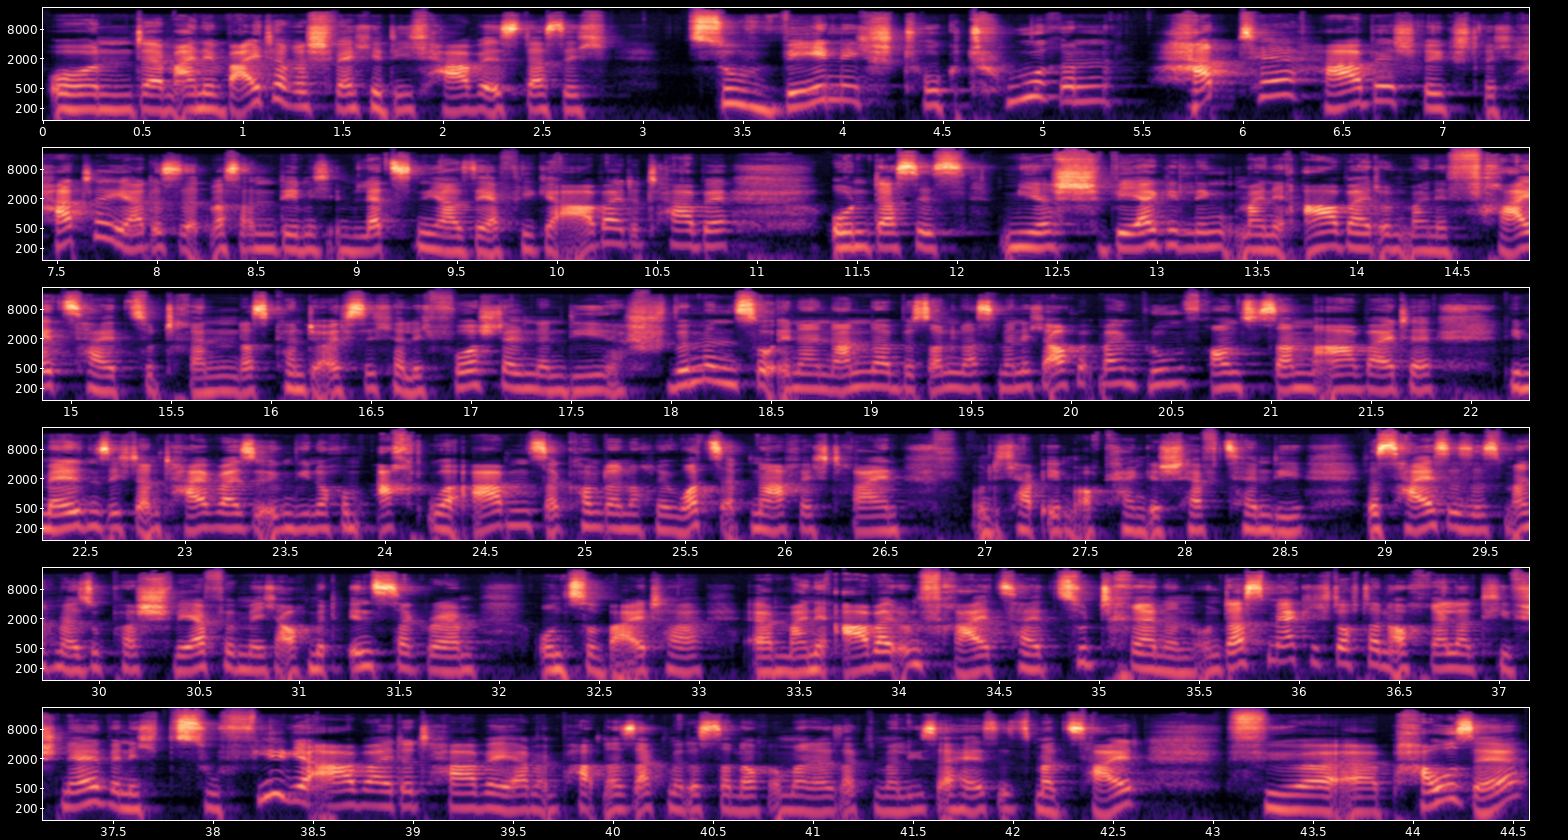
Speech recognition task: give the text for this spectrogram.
Und ähm, eine weitere Schwäche, die ich habe, ist, dass ich zu wenig Strukturen hatte, habe, Schrägstrich hatte. Ja, das ist etwas, an dem ich im letzten Jahr sehr viel gearbeitet habe. Und dass es mir schwer gelingt, meine Arbeit und meine Freizeit zu trennen. Das könnt ihr euch sicherlich vorstellen, denn die schwimmen so ineinander, besonders wenn ich auch mit meinen Blumenfrauen zusammenarbeite. Die melden sich dann teilweise irgendwie noch um 8 Uhr abends. Da kommt dann noch eine WhatsApp-Nachricht rein. Und ich habe eben auch kein Geschäftshandy. Das heißt, es ist manchmal super schwer für mich, auch mit Instagram und so weiter, äh, meine Arbeit und Freizeit zu trennen. Und das merke ich doch dann auch relativ schnell, wenn ich zu viel gearbeitet habe. Ja, mein Partner sagt mir das dann auch immer. Er sagt immer, Lisa, hey, es ist jetzt mal Zeit für äh, Pause,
